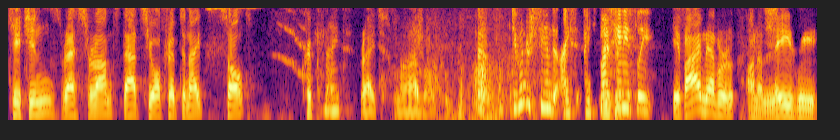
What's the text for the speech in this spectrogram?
Kitchens, restaurants, that's your kryptonite? Salt? kryptonite. Right, marvel. Do you understand that I, I spontaneously If I'm ever on a lazy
